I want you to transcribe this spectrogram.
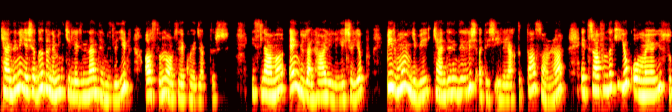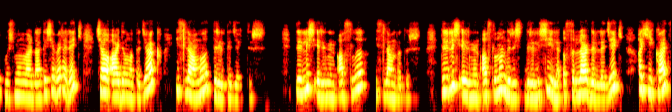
kendini yaşadığı dönemin kirlerinden temizleyip aslını ortaya koyacaktır. İslam'ı en güzel haliyle yaşayıp bir mum gibi kendini diriliş ateşi ile yaktıktan sonra etrafındaki yok olmaya yüz tutmuş mumları da ateşe vererek çağı aydınlatacak, İslam'ı diriltecektir. Diriliş erinin aslı İslam'dadır. Diriliş erinin aslının dirilişiyle asırlar dirilecek, hakikat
